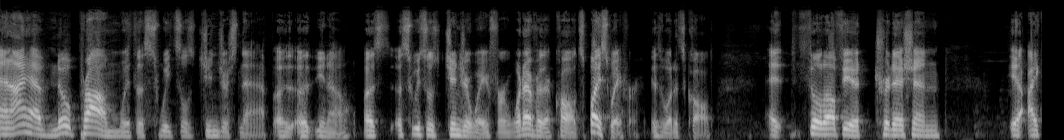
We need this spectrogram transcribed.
And I have no problem with a Sweetzel's ginger snap, a, a you know, a, a Sweetzel's ginger wafer, whatever they're called, spice wafer is what it's called. Philadelphia tradition. Yeah, I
